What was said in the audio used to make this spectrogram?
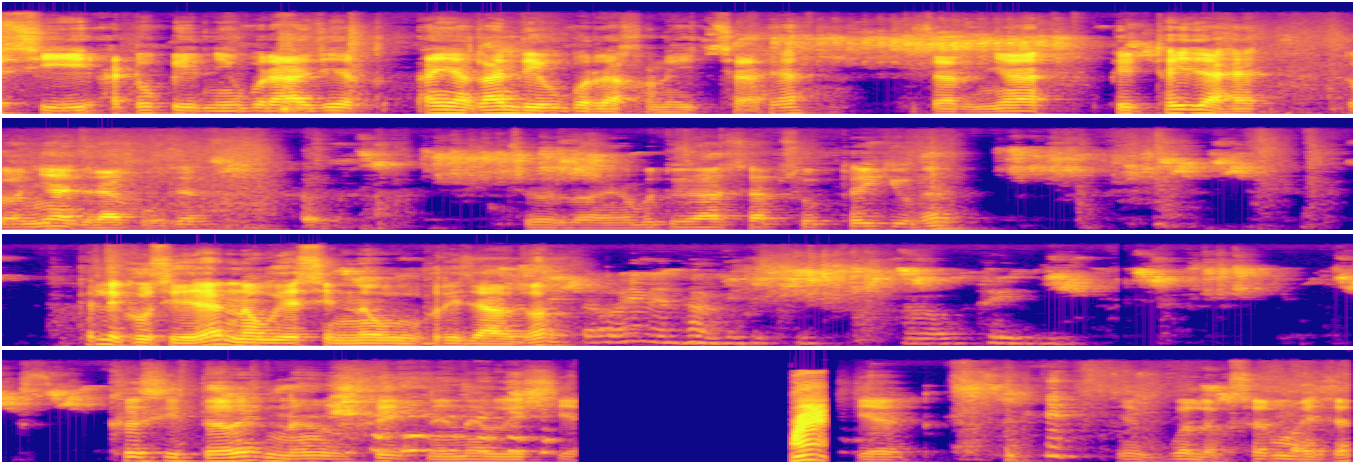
એસી આ ટોપીની ઉપર આ જે અહીંયા ગાંધી ઉપર રાખવાની ઈચ્છા છે. સર ત્યાં ફિટ થઈ જાય તો ત્યાં જ રાખવું છે. ચલો અહીંયા બધું આ સાફ સૂફ થઈ ગયું હે. કેટલી ખુશી છે નવું એસી નવું ફ્રીજ આવે તો. ખુશી તો હોય નવું ફ્રીજ ને નવું એસી એક બોલો શરમાય છે.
